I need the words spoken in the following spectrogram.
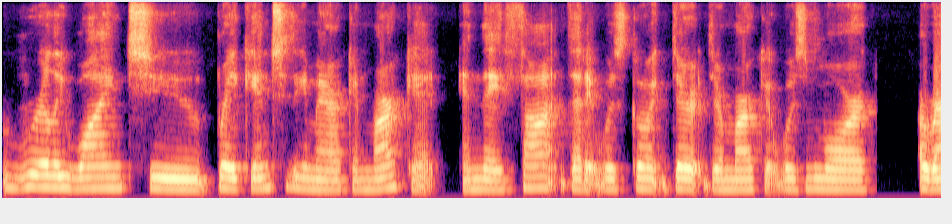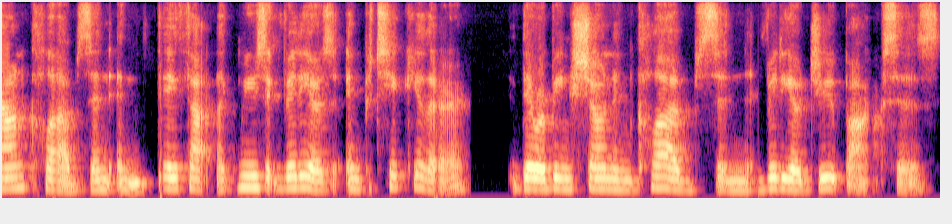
really wanting to break into the American market and they thought that it was going their their market was more around clubs and, and they thought like music videos in particular they were being shown in clubs and video jukeboxes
